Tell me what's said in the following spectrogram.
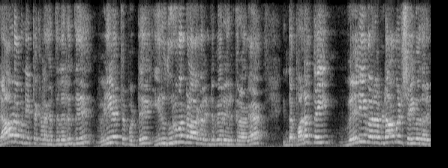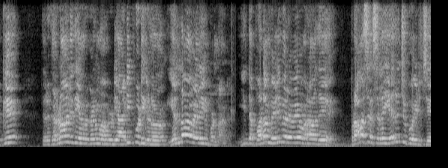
திராவிட முன்னேற்ற கழகத்திலிருந்து வெளியேற்றப்பட்டு இரு துருவங்களாக ரெண்டு பேர் இருக்கிறாங்க. இந்த படத்தை வெளிவர விடாமல் செய்வதற்கு திரு கருணாநிதி அவர்களும் அவருடைய அடிப்பொடிகளும் எல்லா வேலையும் பண்ணாங்க. இந்த படம் வெளிவரவே வராது. ப்ராசஸில் எரிஞ்சு போயிடுச்சு.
